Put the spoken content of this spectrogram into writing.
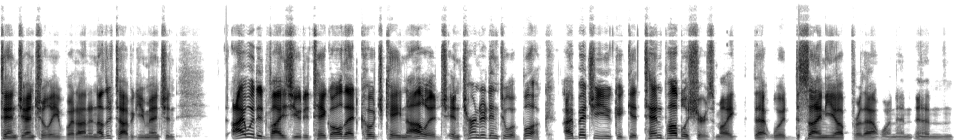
tangentially, but on another topic you mentioned. I would advise you to take all that Coach K knowledge and turn it into a book. I bet you you could get 10 publishers, Mike, that would sign you up for that one. And, and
